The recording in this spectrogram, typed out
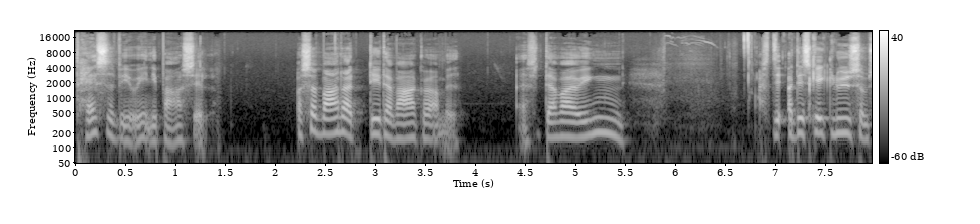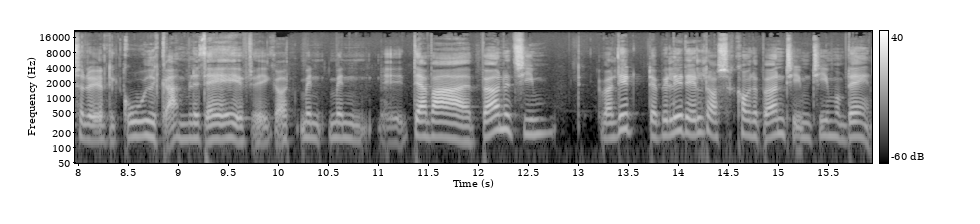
passede vi jo egentlig bare os selv. Og så var der det, der var at gøre med. Altså, der var jo ingen... Altså det, og det skal ikke lyde som sådan det gode gamle dage, efter, ikke? Og, men, men øh, der var børneteam, var lidt, der blev lidt ældre, og så kom der børnetime en time om dagen.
